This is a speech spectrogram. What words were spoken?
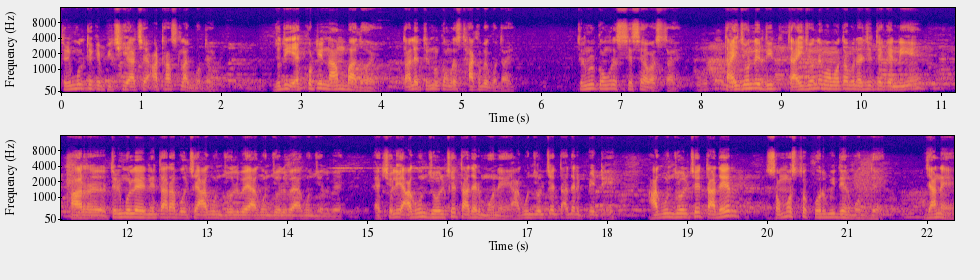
তৃণমূল থেকে পিছিয়ে আছে আঠাশ লাখ ভোটে। যদি এক কোটি নাম বাদ হয়, তাহলে তৃণমূল কংগ্রেস থাকবে কোথায়? তৃণমূল কংগ্রেস শেষে অবস্থায়। তাই জন্যে দি- তাই জন্যে মমতা ব্যানার্জি থেকে নিয়ে আর তৃণমূলের নেতারা বলছে, আগুন জ্বলবে আগুন জ্বলবে আগুন জ্বলবে। অ্যাকচুয়ালি আগুন জ্বলছে তাদের মনে, আগুন জ্বলছে তাদের পেটে। আগুন জ্বলছে তাদের সমস্ত কর্মীদের মধ্যে। জানে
